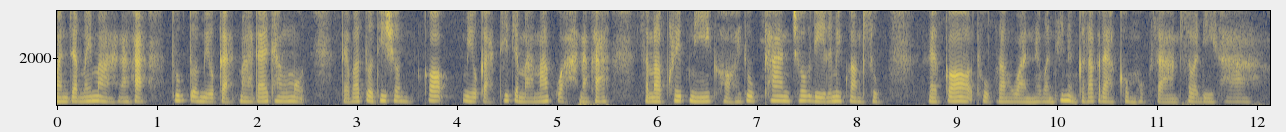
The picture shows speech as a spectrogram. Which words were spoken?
มันจะไม่มานะคะ ทุกตัวมีโอกาสมาได้ทั้งหมด แต่ว่าตัวที่ชนก็มีโอกาสที่จะมามากกว่านะคะสำหรับคลิปนี้ขอให้ทุกท่านโชคดีและมีความสุข แล้วก็ถูกรางวัลในวันที่ 1 กรกฎาคม 63 สวัสดีค่ะ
